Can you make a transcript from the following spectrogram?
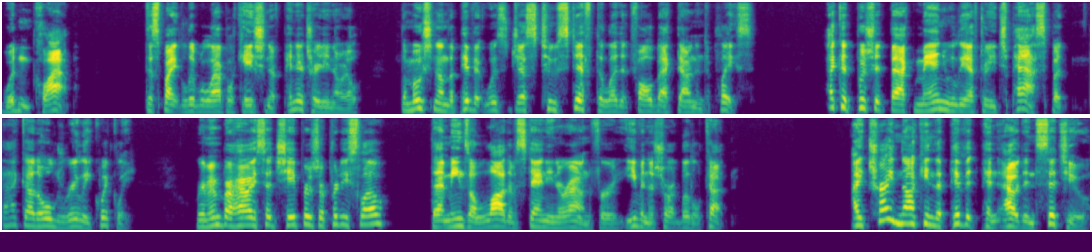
wouldn't clap. Despite liberal application of penetrating oil, the motion on the pivot was just too stiff to let it fall back down into place. I could push it back manually after each pass, but that got old really quickly. Remember how I said shapers are pretty slow? That means a lot of standing around for even a short little cut. I tried knocking the pivot pin out in situ,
